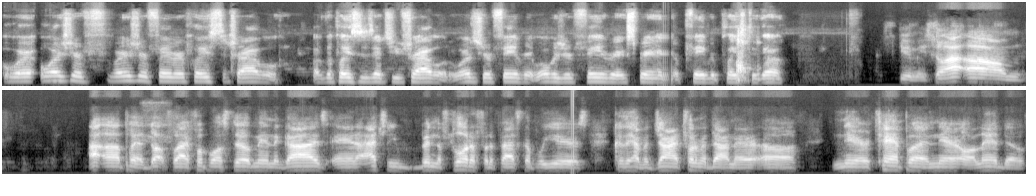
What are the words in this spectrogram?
where where's your where's your favorite place to travel? Of the places that you've traveled, what's your favorite? What was your favorite experience or favorite place to go? Excuse me. So I um I uh, play adult flag football still, me and the guys, and I actually been to Florida for the past couple years because they have a giant tournament down there uh, near Tampa and near Orlando.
